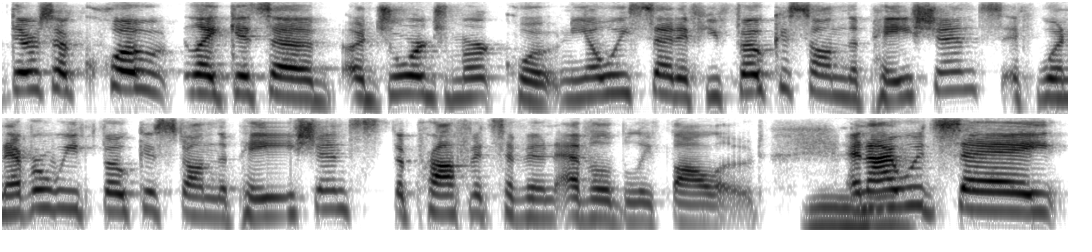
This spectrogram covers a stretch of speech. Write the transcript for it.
there's a quote like it's a, a george merck quote and he always said if you focus on the patients if whenever we focused on the patients the profits have inevitably followed mm-hmm. and i mm-hmm. would say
